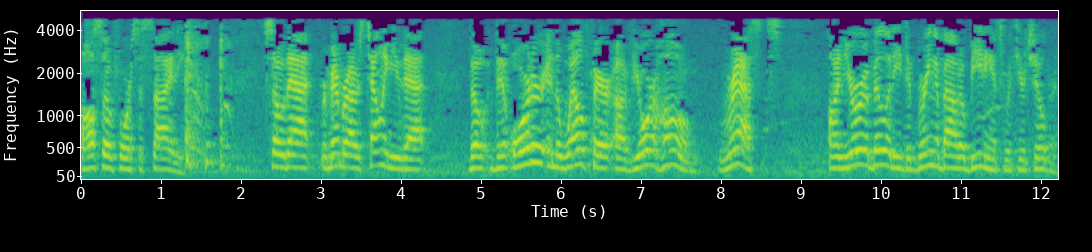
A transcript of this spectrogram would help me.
Also for society. So that remember I was telling you that the, the order and the welfare of your home rests on your ability to bring about obedience with your children.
